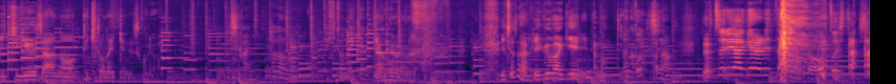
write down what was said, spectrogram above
一ユーザーの適当な意見ですこれは。確かに。ただの適当な意見だやめろやめろ 一応さ Figma 芸人名乗ってどっちなんでお釣り上げられたいのか落としてほしいの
